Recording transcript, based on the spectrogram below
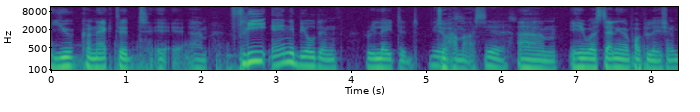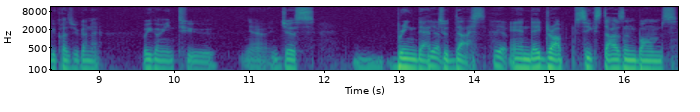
you connected uh, um, flee any building related to Hamas Yes. um he was telling the population because we're gonna we're going to you know, just bring that Yep. to dust Yep. and they dropped 6000 bombs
